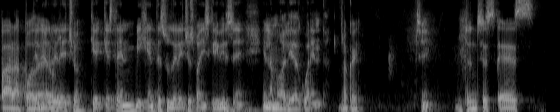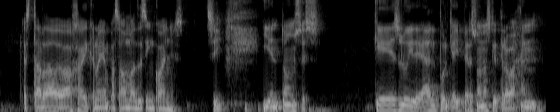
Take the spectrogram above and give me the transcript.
para poder. Tener derecho, que, que estén vigentes sus derechos para inscribirse en la modalidad 40. Ok. Sí. Entonces es estar dado de baja y que no hayan pasado más de cinco años. Sí. Y entonces, ¿qué es lo ideal? Porque hay personas que trabajan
